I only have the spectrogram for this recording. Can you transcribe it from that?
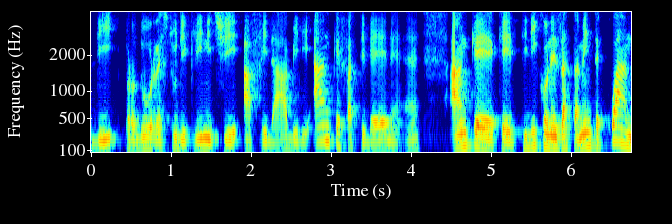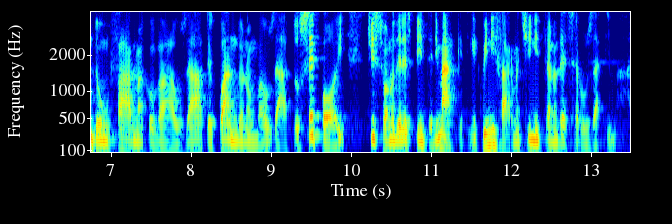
di produrre studi clinici affidabili, anche fatti bene, eh? anche che ti dicono esattamente quando un farmaco va usato e quando non va usato, se poi ci sono delle spinte di marketing e quindi i farmaci iniziano ad essere usati male,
